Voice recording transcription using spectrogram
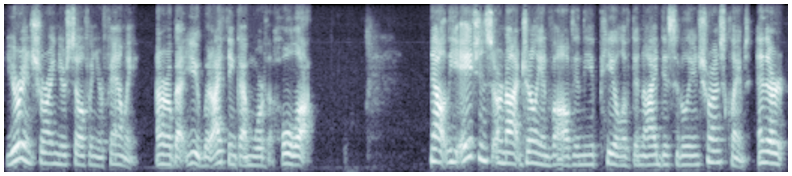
you're insuring yourself and your family. I don't know about you, but I think I'm worth a whole lot. Now, the agents are not generally involved in the appeal of denied disability insurance claims, and they're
